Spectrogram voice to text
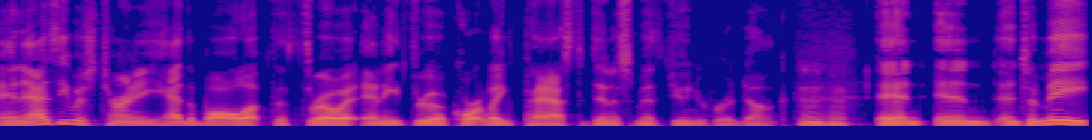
And as he was turning, he had the ball up to throw it, and he threw a court length pass to Dennis Smith Jr. for a dunk. Mm-hmm. And and and to me,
